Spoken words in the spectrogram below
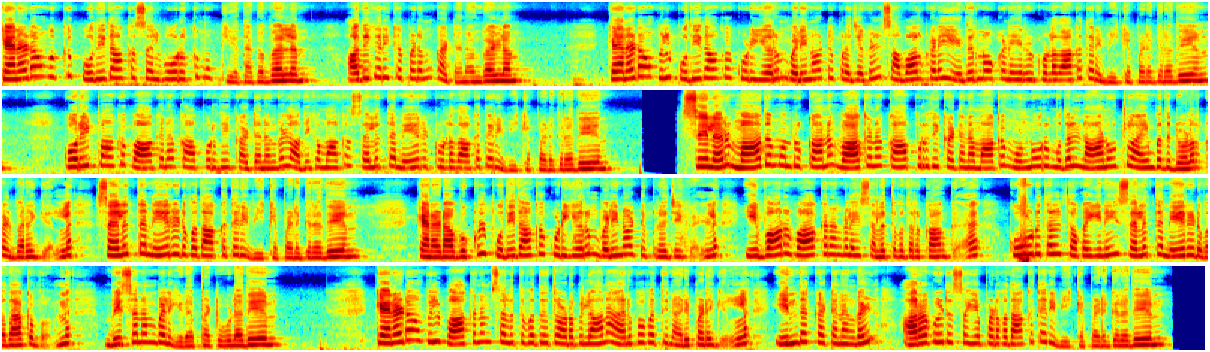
கனடாவுக்கு புதிதாக செல்வோருக்கு முக்கிய தகவல் அதிகரிக்கப்படும் கட்டணங்கள் கனடாவில் புதிதாக குடியேறும் வெளிநாட்டு பிரஜைகள் சவால்களை எதிர்நோக்க நேரிட்டுள்ளதாக தெரிவிக்கப்படுகிறது. குறிப்பாக வாகன காப்புறுதி கட்டணங்கள் அதிகமாக செலுத்த நேரிட்டுள்ளதாக தெரிவிக்கப்படுகிறது. சிலர் மாதம் ஒன்றுக்கான வாகன காப்புறுதி கட்டணமாக முன்னூறு முதல் நானூற்று ஐம்பது டாலர்கள் வரையில் செலுத்த நேரிடுவதாக தெரிவிக்கப்படுகிறது. கனடாவுக்குள் புதிதாக குடியேறும் வெளிநாட்டு பிரஜைகள் இவ்வாறு வாகனங்களை செலுத்துவதற்காக கூடுதல் தொகையினை செலுத்த நேரிடுவதாகவும் விசனம் வெளியிடப்பட்டுள்ளது. கனடாவில் வாகனம் செலுத்துவது தொடர்பிலான அனுபவத்தின் அடிப்படையில் இந்த கட்டணங்கள் அறவீடு செய்யப்படுவதாக தெரிவிக்கப்படுகிறது.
